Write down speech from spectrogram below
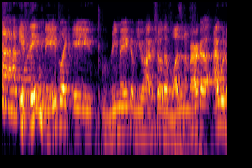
wearing a If they made like a remake of Yu Yu Hakusho that was in America, I would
